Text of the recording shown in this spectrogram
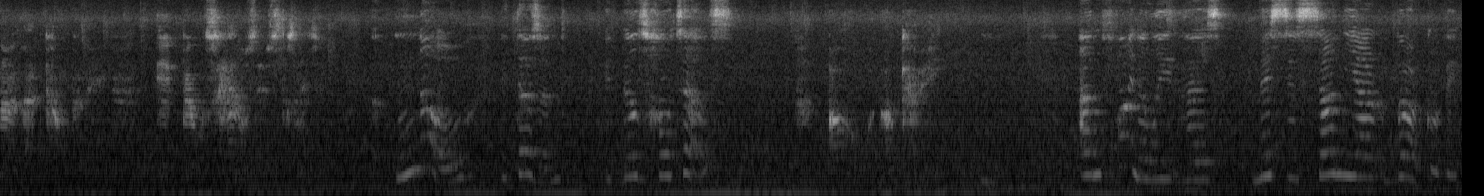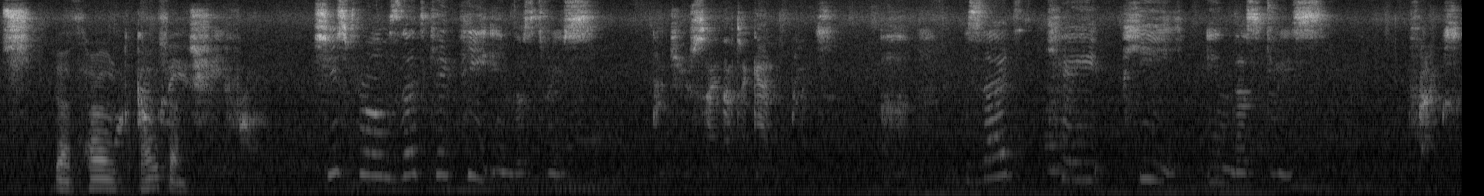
know that company. It builds houses, doesn't it? No, it doesn't. It builds hotels. Oh, okay. Hmm. And finally, there's Mrs. Sanya Berkovich. the third What person is she from? She's from ZKP Industries. Could you say that again, please? ZKP Industries. Thanks.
